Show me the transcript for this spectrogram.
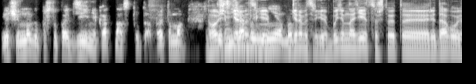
и очень много поступает денег от нас туда. Поэтому... Ну, в общем, Герман Сергеевич, не... Герман Сергеевич, будем надеяться, что это рядовой,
